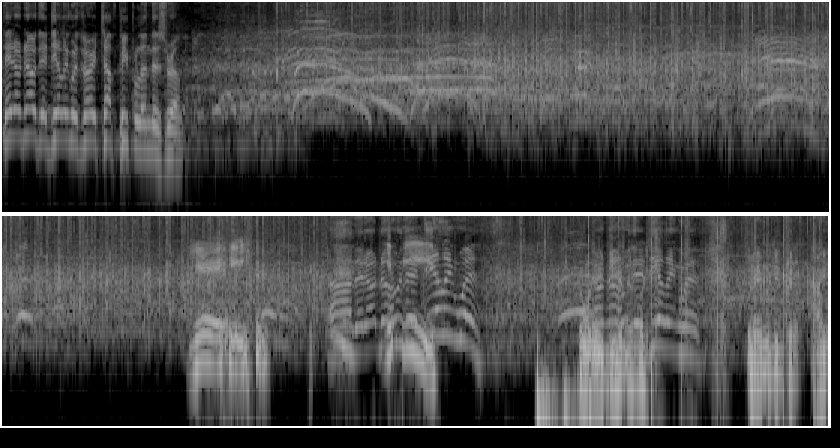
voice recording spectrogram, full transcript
They don't know they're dealing with very tough people in this room. Yay! Uh, they don't know who they're dealing with. Who They don't know who dealing they're with? dealing with. Lammigan, could I,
